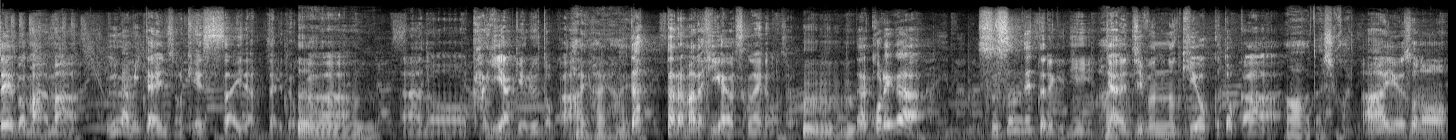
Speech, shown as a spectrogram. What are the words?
例えばまあまあ今みたいにその決済だったりとか、あの鍵開けるとか、はいはいはい。だったらまだ被害は少ないと思うんですよ、だからこれが進んでった時に、じゃあ自分の記憶とかああ確かに。ああいうその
